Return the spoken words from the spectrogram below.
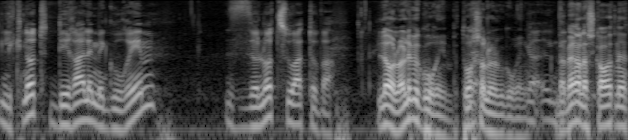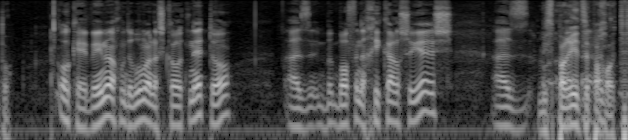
לקנות דירה למגורים, זו לא תשואה טובה. לא, לא למגורים, בטוח שלא למגורים. אה, דבר על השקעות נטו. אוקיי, ואם אנחנו מדברים על השקעות נטו, אז באופן הכי קר שיש, אז... מספרית זה אז- פחות.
